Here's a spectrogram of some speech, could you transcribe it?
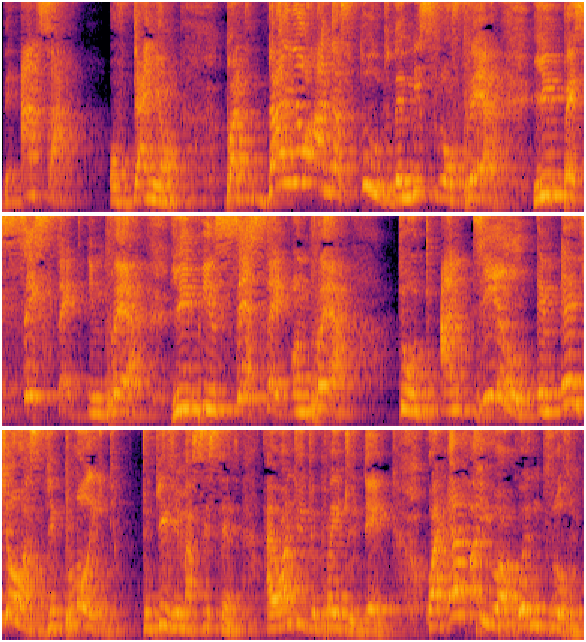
the answer of Daniel. But Daniel understood the mystery of prayer. He persisted in prayer. He insisted on prayer to, until an angel was deployed to give him assistance. I want you to pray today. Whatever you are going through,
